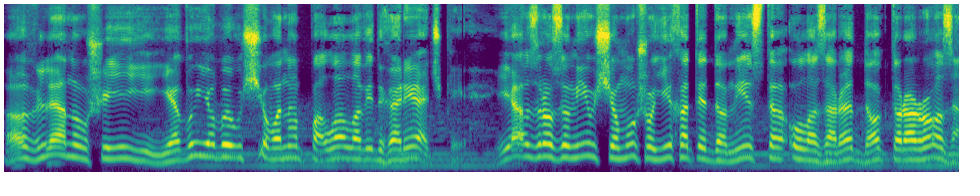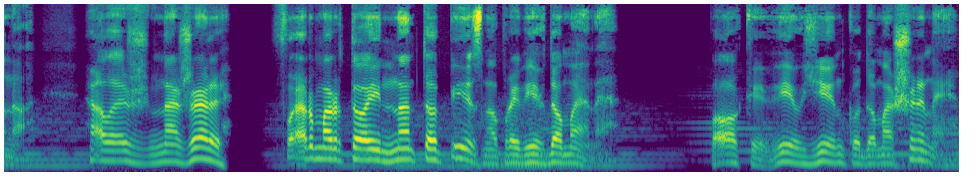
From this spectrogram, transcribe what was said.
Оглянувши її, я виявив, що вона палала від гарячки. Я зрозумів, що мушу їхати до міста у лазарет доктора Розена. Але ж, на жаль, фермер той надто пізно прибіг до мене. Поки вів жінку до машини,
